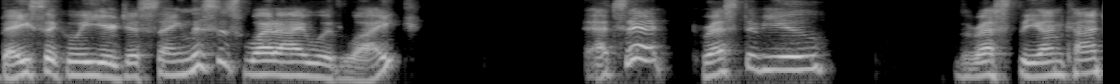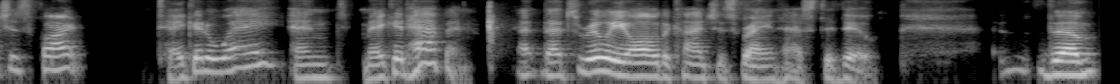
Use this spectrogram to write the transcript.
Basically, you're just saying, this is what I would like. That's it. Rest of you, the rest, the unconscious part, take it away and make it happen. That's really all the conscious brain has to do. The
